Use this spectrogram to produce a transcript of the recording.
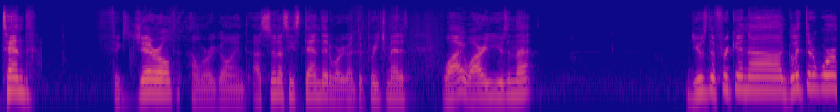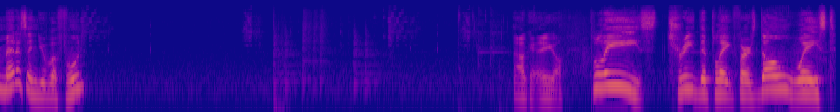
tend Fitzgerald, and we're going, as soon as he's tended, we're going to preach medicine. Why? Why are you using that? Use the freaking uh, glitter world medicine, you buffoon. Okay, there you go. Please treat the plague first. Don't waste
